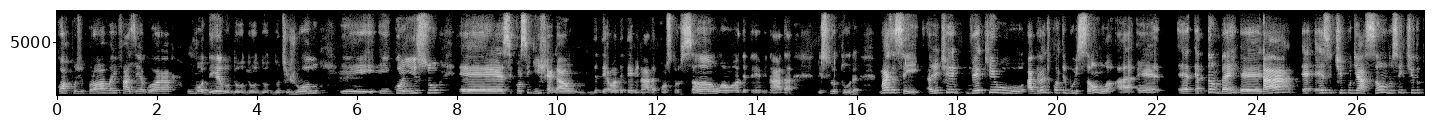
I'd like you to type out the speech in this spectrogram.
corpos de prova e fazer agora um modelo do, do, do, do tijolo e, e, com isso é, se conseguir chegar a, um, a uma determinada construção, a uma determinada estrutura. Mas, assim, a gente vê que o, a grande contribuição é, é, é também é, é, esse tipo de ação no sentido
